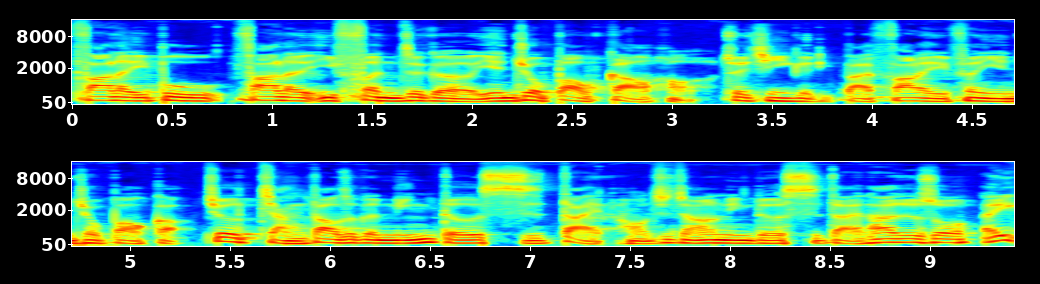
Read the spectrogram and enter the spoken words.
发了一部发了一份这个研究报告哈，最近一个礼拜发了一份研究报告，就讲到这个宁德时代哈，就讲到宁德时代，他就说，哎，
